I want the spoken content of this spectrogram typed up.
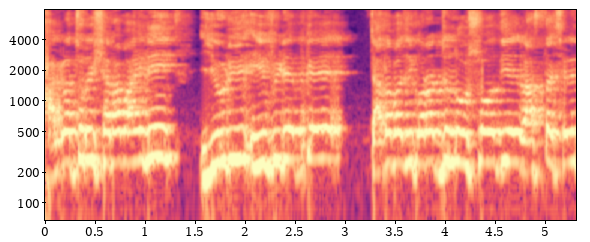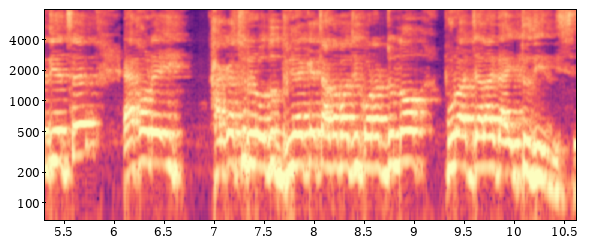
খাগড়াছড়ির সেনাবাহিনী ইউডি, ইউপিডিএফকে চাঁদাবাজি করার জন্য উৎসাহ দিয়ে রাস্তা ছেড়ে দিয়েছে। এখন এই খাগড়াছড়ির অদূত ভূঁইয়াকে চাঁদাবাজি করার জন্য পুরা জেলায় দায়িত্ব দিয়ে দিচ্ছে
